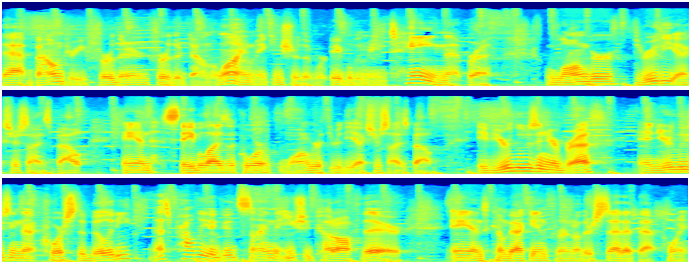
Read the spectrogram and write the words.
that boundary further and further down the line, making sure that we're able to maintain that breath longer through the exercise bout and stabilize the core longer through the exercise bout. If you're losing your breath and you're losing that core stability, that's probably a good sign that you should cut off there and come back in for another set at that point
